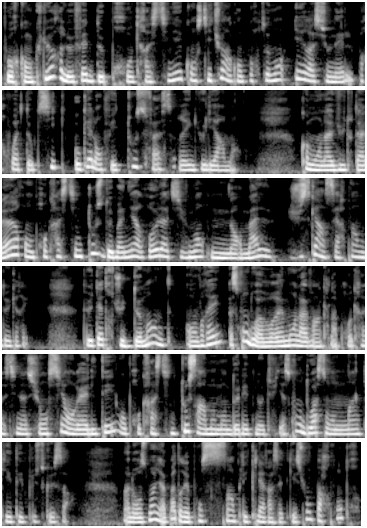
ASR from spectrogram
Pour conclure, le fait de procrastiner constitue un comportement irrationnel, parfois toxique, auquel on fait tous face régulièrement. Comme on l'a vu tout à l'heure, on procrastine tous de manière relativement normale jusqu'à un certain degré. Peut-être tu te demandes, en vrai, est-ce qu'on doit vraiment la vaincre, la procrastination, si en réalité on procrastine tous à un moment donné de notre vie? Est-ce qu'on doit s'en inquiéter plus que ça? Malheureusement, il n'y a pas de réponse simple et claire à cette question. Par contre,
